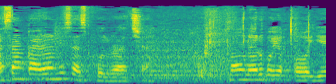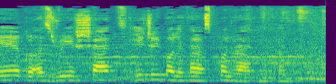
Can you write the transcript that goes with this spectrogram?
اصلا قرار نیست از پل رد شن. ما اونا رو با یه قایق از روی شط یه جایی بالاتر از پل رد می‌کنیم.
